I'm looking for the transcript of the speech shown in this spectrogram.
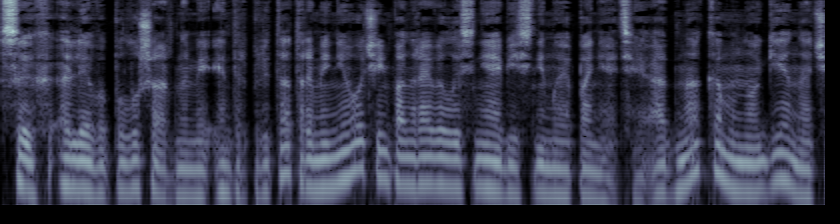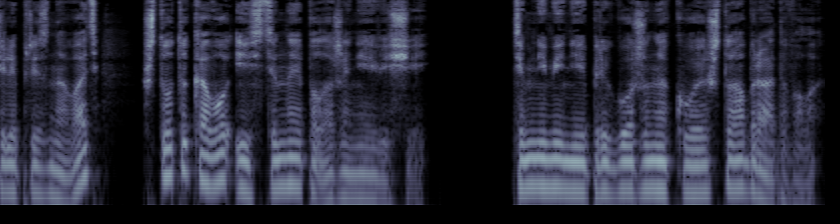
с их левополушарными интерпретаторами, не очень понравилось необъяснимое понятие, однако многие начали признавать, что таково истинное положение вещей. Тем не менее, Пригожина кое-что обрадовало.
